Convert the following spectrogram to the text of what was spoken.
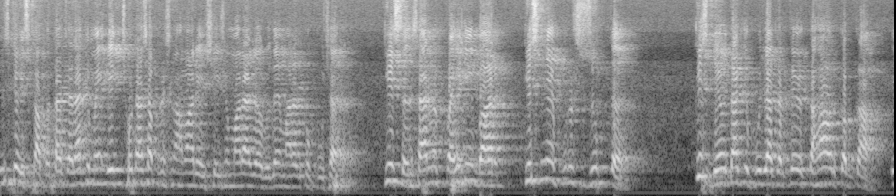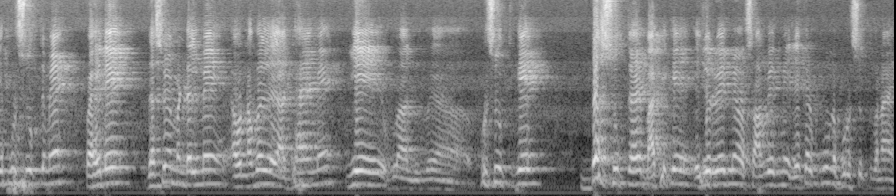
इसके, इसका पता चला कि मैं एक छोटा सा प्रश्न हमारे शेष महाराज और उदय महाराज को पूछा कि संसार में पहली बार किसने पुरुष सूक्त किस देवता की पूजा करते हुए कहा और कब कहा? ये पुरुष सूक्त में पहले दसवें मंडल में और नवे अध्याय में ये पुरुष सूक्त के दस सूक्त है, बाकी के यजुर्वेद में और सामवेद में लेकर पूर्ण पुरुष सूक्त बनाए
